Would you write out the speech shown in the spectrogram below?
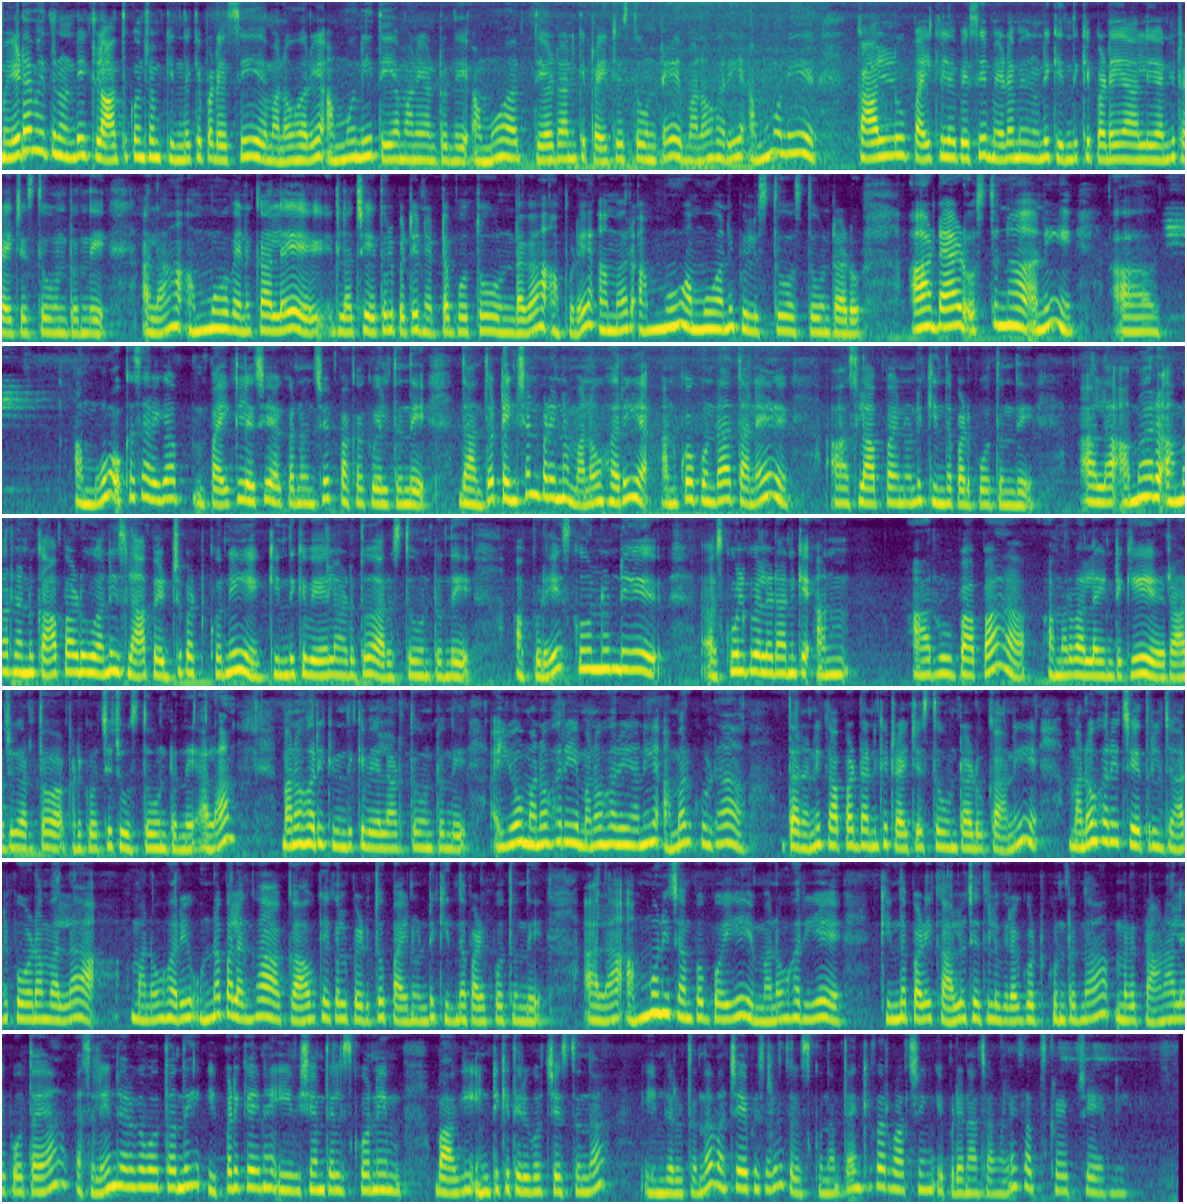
మేడ మీద నుండి క్లాత్ కొంచెం కిందకి పడేసి మనోహరి అమ్ముని తీయమని అంటుంది. అమ్ము అది తీయడానికి ట్రై చేస్తూ ఉంటే మనోహరి అమ్ముని కాళ్ళు పైకి లేపేసి మేడ మీద నుండి కిందికి పడేయాలి అని ట్రై చేస్తూ ఉంటుంది. అలా అమ్ము వెనకాలే ఇట్లా చేతులు పెట్టి నెట్టబోతూ ఉండగా అప్పుడే అమర్ అమ్ము అమ్ము అని పిలుస్తూ వస్తూ ఉంటాడు. ఆ డాడ్ వస్తున్నా అని అమ్ము ఒక్కసారిగా పైకి లేచి అక్కడ నుంచి పక్కకు వెళ్తుంది. దాంతో టెన్షన్ పడిన మనోహరి అనుకోకుండా తనే ఆ స్లాబ్ పై నుండి కింద పడిపోతుంది. అలా అమర్ అమర్ నన్ను కాపాడు అని స్లాబ్ ఎడ్జ్ పట్టుకొని కిందికి వేలాడుతూ అరుస్తూ ఉంటుంది. అప్పుడే స్కూల్ నుండి స్కూల్కి వెళ్ళడానికి అన్ ఆరు పాప అమర్ వాళ్ళ ఇంటికి రాజుగారితో అక్కడికి వచ్చి చూస్తూ ఉంటుంది. అలా మనోహరి క్రిందికి వేలాడుతూ ఉంటుంది. అయ్యో మనోహరి మనోహరి అని అమర్ కూడా తనని కాపాడడానికి ట్రై చేస్తూ ఉంటాడు. కానీ మనోహరి చేతులు జారిపోవడం వల్ల మనోహరి ఉన్నపలంగా ఆ గావు కేకలు పెడుతూ పైనుండి కింద పడిపోతుంది. అలా అమ్ముని చంపబోయి మనోహరియే కింద పడి కాళ్ళు చేతులు విరగొట్టుకుంటుందా? మరి ప్రాణాలైపోతాయా అసలేం అసలు జరగబోతోంది? ఇప్పటికైనా ఈ విషయం తెలుసుకొని బాగి ఇంటికి తిరిగి వచ్చేస్తుందా ఏం జరుగుతుందో వచ్చే ఎపిసోడ్లో తెలుసుకుందాం. థ్యాంక్ యూ ఫర్ వాచింగ్ ఇప్పుడే నా ఛానల్ని సబ్స్క్రైబ్ చేయండి.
